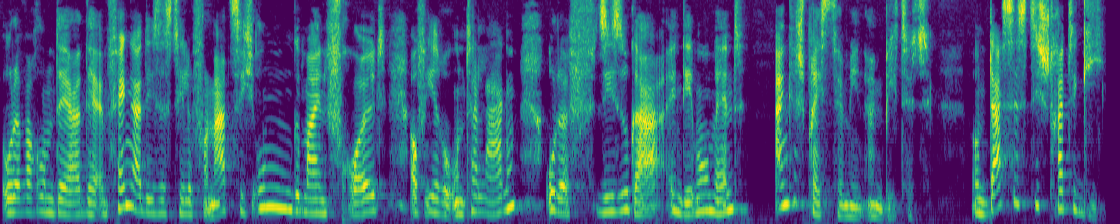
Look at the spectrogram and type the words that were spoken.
oder warum der, der Empfänger dieses Telefonats sich ungemein freut auf ihre Unterlagen oder sie sogar in dem Moment einen Gesprächstermin anbietet. Und das ist die Strategie.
